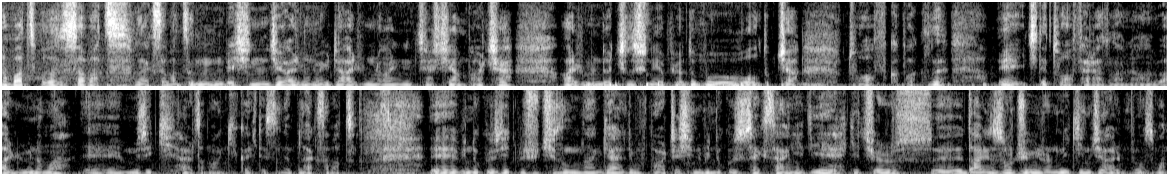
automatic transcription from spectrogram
Sabbath Bloody Sabbath Black Sabbath'ın 5. albümüydü. Albümle aynı taşıyan parça albümün de açılışını yapıyordu. Bu oldukça tuhaf kapaklı. E, içi de tuhaf herhalde albümün ama e, müzik her zamanki kalitesinde Black Sabbath. E, 1973 yılından geldi bu parça. Şimdi 1987'ye geçiyoruz. E, Dinosaur Jr.'ın ikinci albümü o zaman.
